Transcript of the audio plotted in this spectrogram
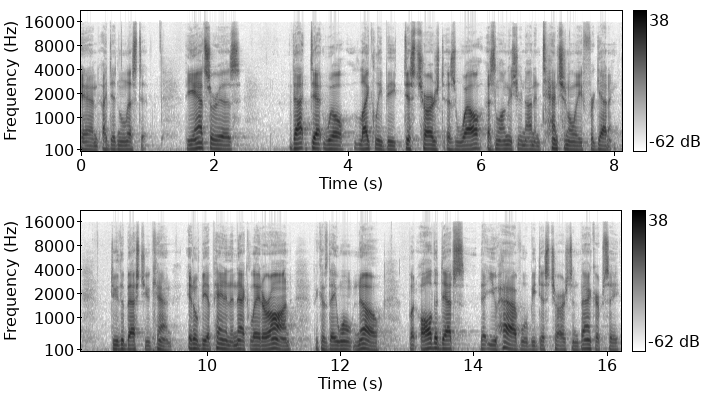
and I didn't list it? The answer is that debt will likely be discharged as well as long as you're not intentionally forgetting do the best you can. It'll be a pain in the neck later on because they won't know, but all the debts that you have will be discharged in bankruptcy.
